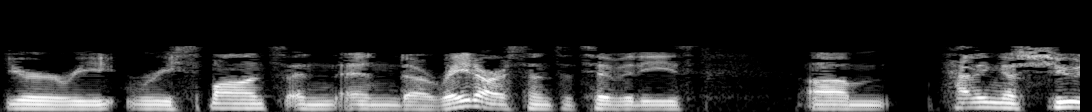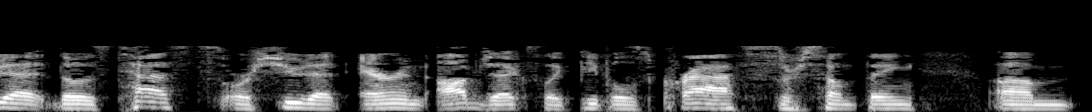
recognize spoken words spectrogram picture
your re- response and and uh, radar sensitivities, um, having us shoot at those tests or shoot at errant objects like people's crafts or something um,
